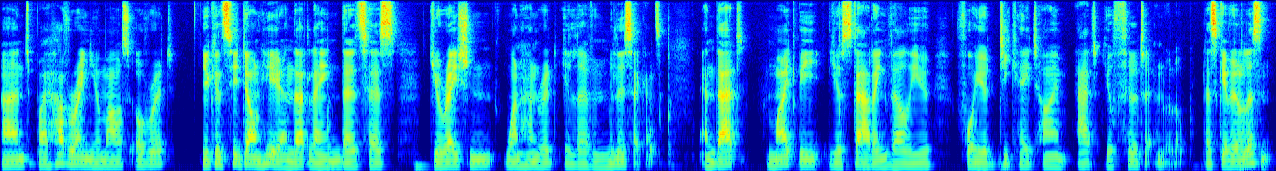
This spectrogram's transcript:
and by hovering your mouse over it, you can see down here in that lane that it says duration 111 milliseconds. And that might be your starting value for your decay time at your filter envelope. Let's give it a listen.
